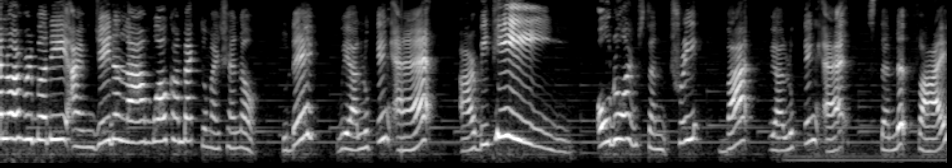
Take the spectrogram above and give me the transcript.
Hello everybody, I'm Jayden Lam. Welcome back to my channel. Today, we are looking at RBT. Although I'm standard 3, but we are looking at standard 5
